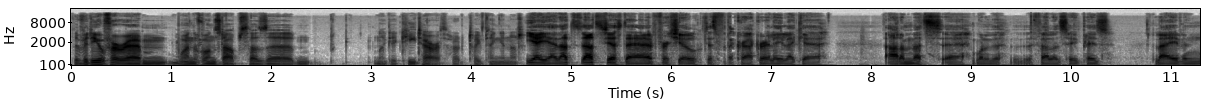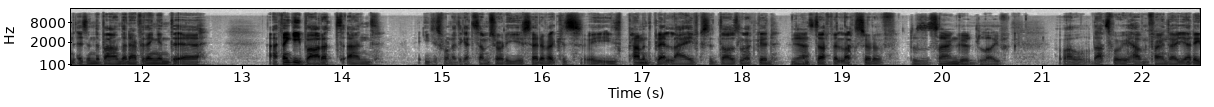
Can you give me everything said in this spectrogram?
the video for um, when the fun stops has a like a guitar th- type thing in it. yeah, yeah, that's that's just uh, for show, just for the crack, really. Like uh, Adam, that's uh, one of the the fellas who plays live and is in the band and everything, and uh, I think he bought it and. He just wanted to get some sort of use out of it because he's planning to play it live because it does look good Yeah. and stuff. It looks sort of Does it sound good live? Well, that's what we haven't found out yet. He,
